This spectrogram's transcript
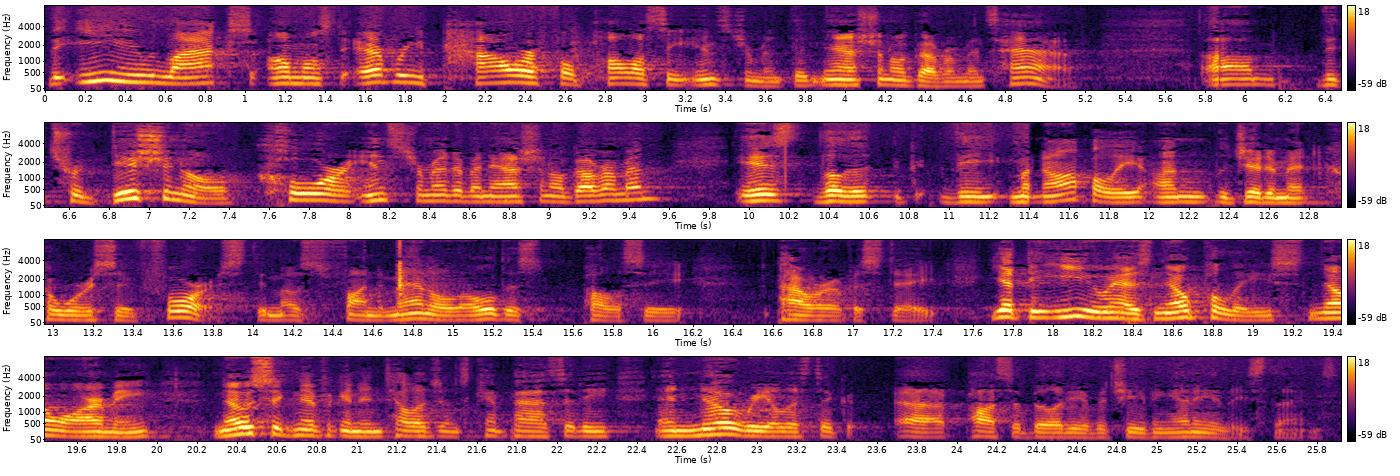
The EU lacks almost every powerful policy instrument that national governments have. Um, the traditional core instrument of a national government is the, the monopoly on legitimate coercive force, the most fundamental, oldest policy power of a state. Yet the EU has no police, no army, no significant intelligence capacity, and no realistic uh, possibility of achieving any of these things.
